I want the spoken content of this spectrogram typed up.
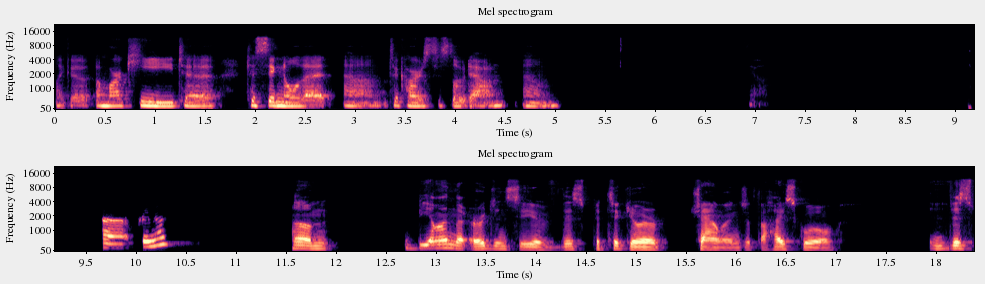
like a, a marquee to to signal that um, to cars to slow down. Um, Uh, Prima? Um, beyond the urgency of this particular challenge at the high school, this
